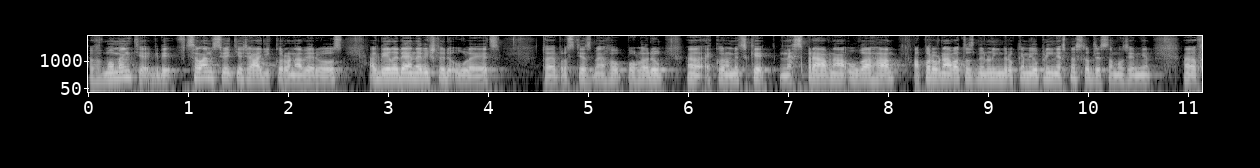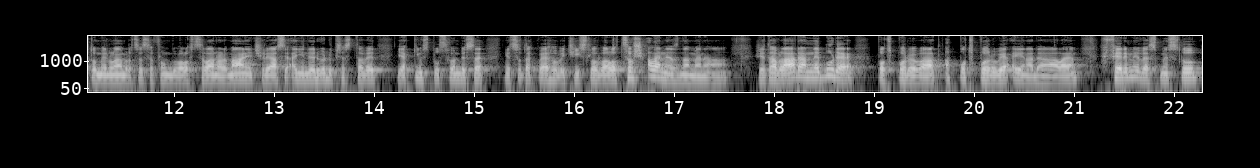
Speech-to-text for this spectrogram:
v momentě, kdy v celém světě řádí koronavirus a kdy lidé nevyšli do ulic, to je prostě z mého pohledu eh, ekonomicky nesprávná úvaha a porovnávat to s minulým rokem je úplný nesmysl, protože samozřejmě eh, v tom minulém roce se fungovalo zcela normálně, čili já si ani nedovedu představit, jakým způsobem by se něco takového vyčíslovalo, což ale neznamená, že ta vláda nebude podporovat a podporuje i nadále firmy ve smyslu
